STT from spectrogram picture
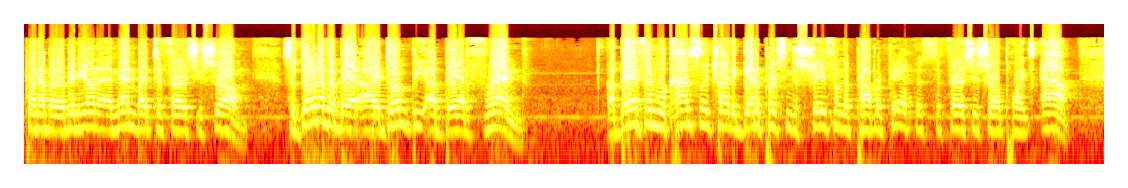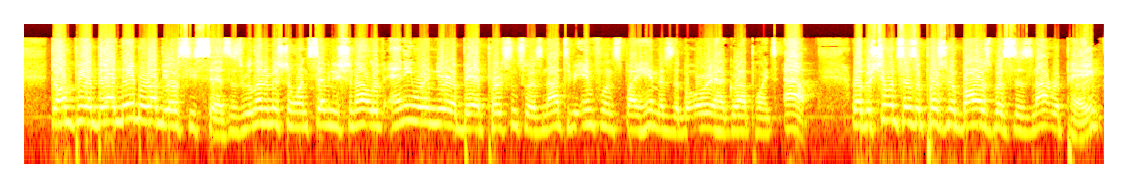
pointed out by Rabbi Yonah, and then by Tiferes Yisrael. So don't have a bad eye, don't be a bad friend. A bad friend will constantly try to get a person to stray from the proper path, as the Tiferes Yisrael points out. Don't be a bad neighbor, Rabbi Yossi says. As we learn in Mishnah 170, you should not live anywhere near a bad person so as not to be influenced by him, as the Be'ori Hagra points out. Rabbi Shimon says a person who borrows but does not repay.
